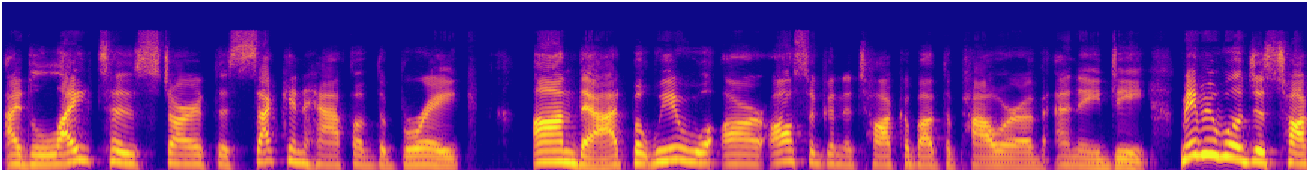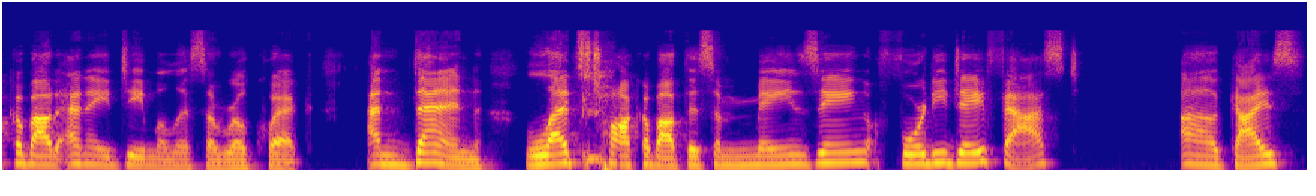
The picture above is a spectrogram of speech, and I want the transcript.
I'd like to start the second half of the break on that, but we will, are also going to talk about the power of NAD. Maybe we'll just talk about NAD, Melissa, real quick. And then let's talk about this amazing 40 day fast. Uh, guys,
